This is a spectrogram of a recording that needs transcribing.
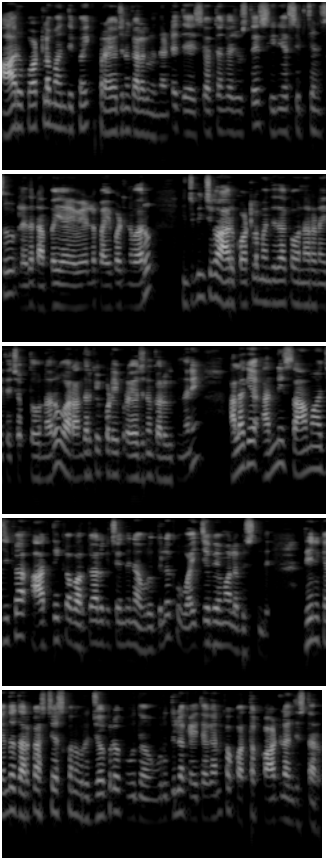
ఆరు కోట్ల మందిపై ప్రయోజనం కలగనుంది. అంటే దేశవ్యాప్తంగా చూస్తే సీనియర్ సిటిజన్స్ లేదా డెబ్బై ఏళ్ళు పైబడిన వారు ఇంచుమించుగా ఆరు కోట్ల మంది దాకా ఉన్నారని అయితే చెప్తూ ఉన్నారు. వారందరికీ కూడా ఈ ప్రయోజనం కలుగుతుందని. అలాగే అన్ని సామాజిక ఆర్థిక వర్గాలకు చెందిన వృద్ధులకు వైద్య బీమా లభిస్తుంది. దీని కింద దరఖాస్తు చేసుకున్న ఉద్యోగులకు వృద్ధులకు అయితే కనుక కొత్త కార్డులు అందిస్తారు.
